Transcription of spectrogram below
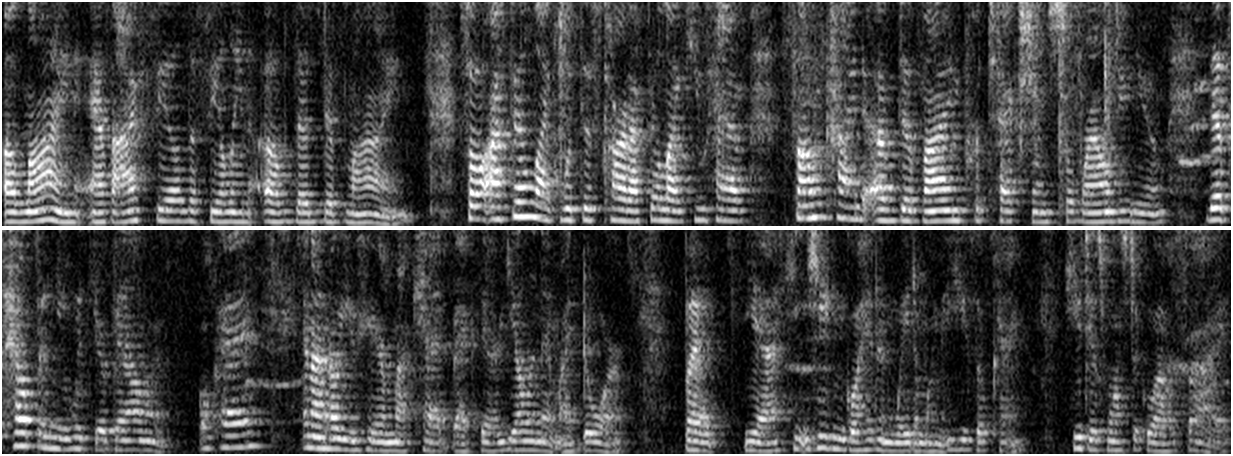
align as I feel the feeling of the divine. So I feel like with this card, I feel like you have some kind of divine protection surrounding you that's helping you with your balance, okay? And I know you hear my cat back there yelling at my door, but yeah, he, he can go ahead and wait a moment. He's okay. He just wants to go outside.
